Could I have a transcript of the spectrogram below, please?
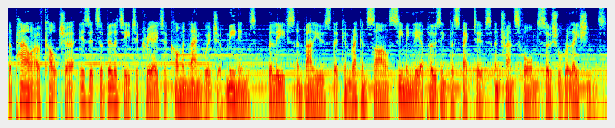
The power of culture is its ability to create a common language of meanings, beliefs and values that can reconcile seemingly opposing perspectives and transform social relations.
